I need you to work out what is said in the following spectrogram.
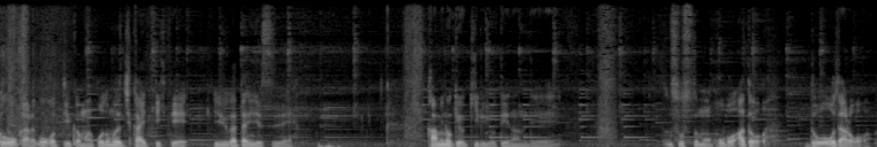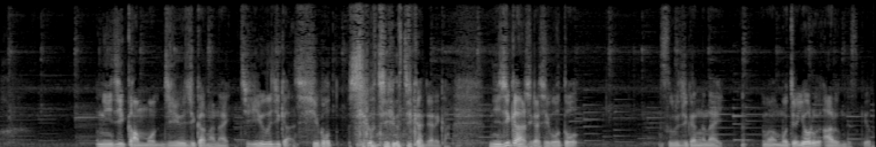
午後から午後っていうかまあ子供たち帰ってきて夕方にですね髪の毛を切る予定なんでそうするともうほぼあとどうだろう。2時間も自由時間がない。自由時間仕事 仕事自由時間じゃないか。2時間しか仕事する時間がない。まあもちろん夜あるんですけど。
